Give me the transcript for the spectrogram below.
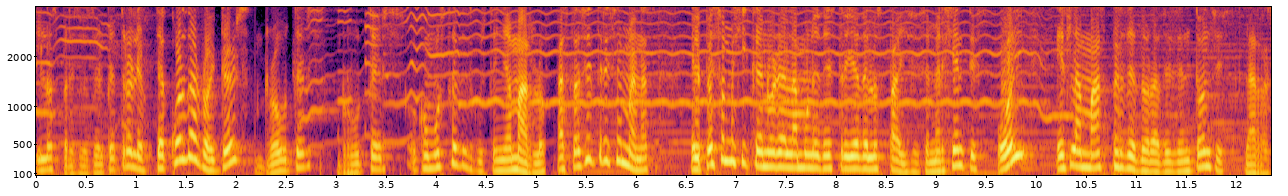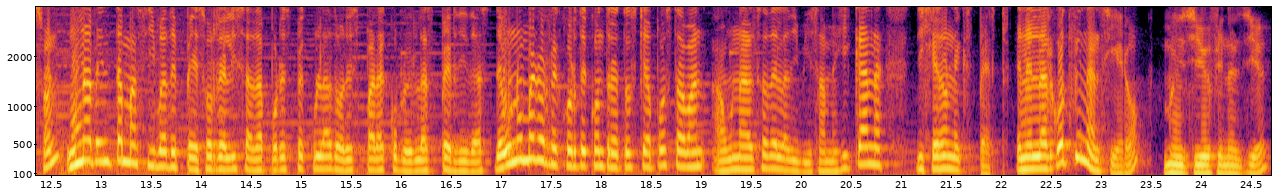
y los precios del petróleo. De acuerdo a Reuters, Reuters, Reuters o como ustedes gusten llamarlo, hasta hace tres semanas el peso mexicano era la moneda estrella de los países emergentes. Hoy es la más perdedora desde entonces. ¿La razón? Una venta masiva de pesos realizada por especuladores para cubrir las pérdidas de un número récord de contratos que apostaban a un alza de la divisa mexicana, dijeron expertos. En el argot financiero, Monsieur Financier,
